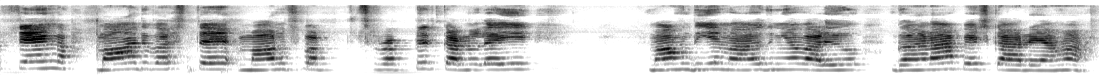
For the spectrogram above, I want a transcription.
ਸਿੰਘ ਮਾਂ ਦਿਵਸ ਤੇ ਮਾਂ ਨੂੰ ਸਮਰਪਿਤ ਕਰਨ ਲਈ ਮਾਂ ਹੁੰਦੀ ਹੈ। ਮਾਂ ਦੁਨੀਆ ਵਾਲਿਓ ਗਾਣਾ ਪੇਸ਼ ਕਰ ਰਿਹਾ ਹਾਂ।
